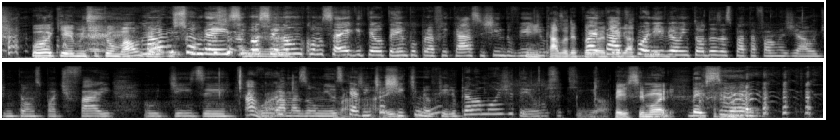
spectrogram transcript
Pô, que eu me sinto mal, cara. Mas também, se você não consegue ter o tempo para ficar assistindo o Em vídeo, casa depois vai vai, estar disponível em todas as plataformas de áudio. Então, Spotify, o Deezer, Ah, o vai. Amazon Music. A gente é Vai. chique, meu filho. Pelo amor de Deus. Aqui, ó. comigo. Beijo, Simone. Beijo, Simone.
